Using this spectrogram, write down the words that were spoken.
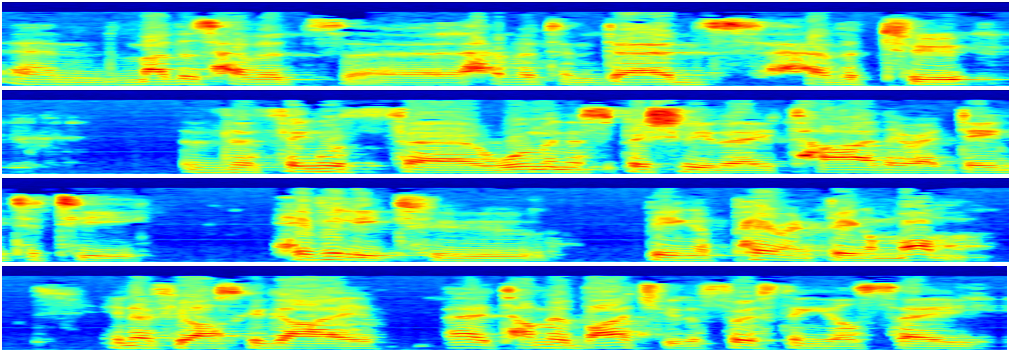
And mothers have it, uh, have it, and dads have it too. The thing with uh, women, especially, they tie their identity heavily to being a parent, being a mom. You know, if you ask a guy, hey, "Tell me about you," the first thing he'll say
